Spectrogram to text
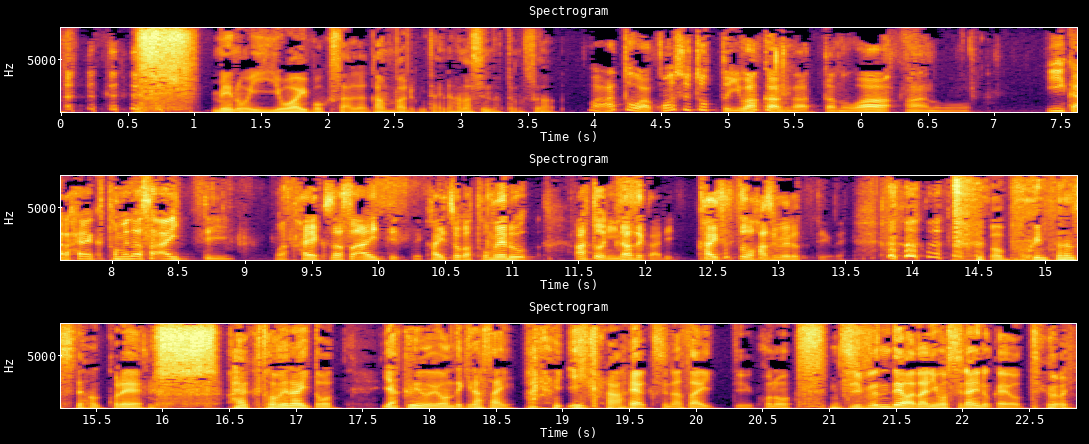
目のいい弱いボクサーが頑張るみたいな話になってますが。まあ、あとは今週ちょっと違和感があったのは、あの、いいから早く止めなさいって、まあ、早くしなさいって言って会長が止める後になぜかり解説を始めるっていうね。まあ僕に関してはこれ、早く止めないと、役員を呼んできなさい。いいから早くしなさいっていう、この、自分では何もしないのかよっていうのに。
